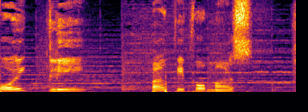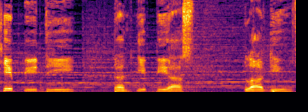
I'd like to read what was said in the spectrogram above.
Poigli, Palpiformes, KPD dan Hippias gladius.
